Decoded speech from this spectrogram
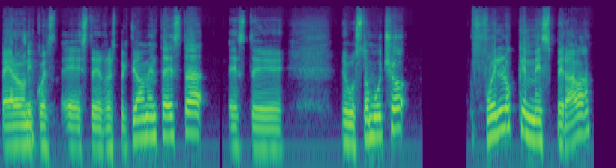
Pero, Sí. pues, este, respectivamente a esta, este, me gustó mucho. Fue lo que me esperaba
